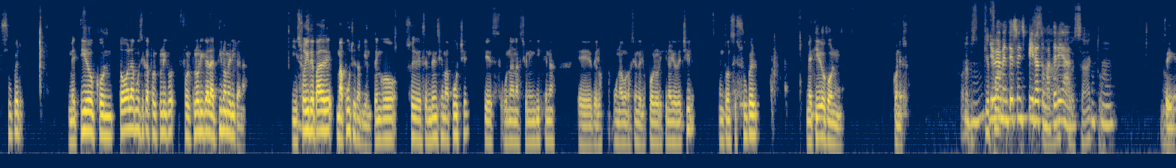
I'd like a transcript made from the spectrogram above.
súper metido con toda la música folclórica latinoamericana. Y soy de padre mapuche también. Tengo, soy de descendencia mapuche, que es una nación indígena, eh, de los, una nación de los pueblos originarios de Chile. Entonces, súper metido con, con eso. Pues, y obviamente eso inspira tu material. Exacto. sí.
